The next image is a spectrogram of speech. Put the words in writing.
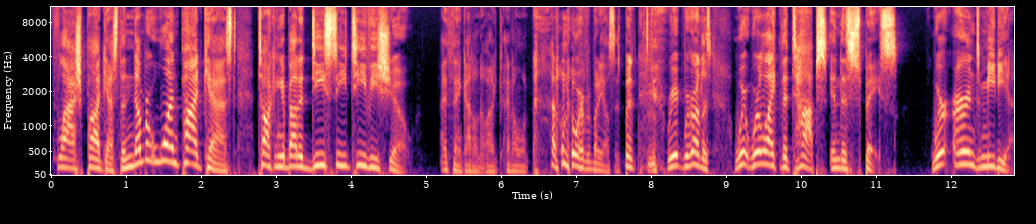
Flash podcast, the number one podcast talking about a DC TV show. I think I don't know. I, I don't want. I don't know where everybody else is, but re- regardless, we're we're like the tops in this space. We're earned media.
